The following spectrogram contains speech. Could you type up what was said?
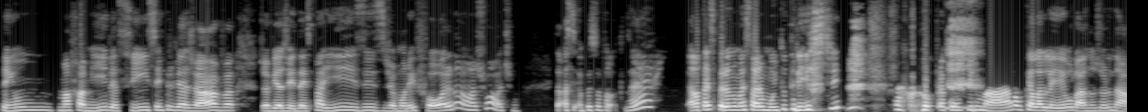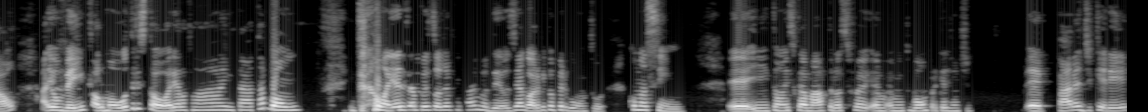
tenho uma família assim, sempre viajava, já viajei 10 países, já morei fora. Não, eu acho ótimo. Então, assim, a pessoa fala, é, ela tá esperando uma história muito triste para confirmar o que ela leu lá no jornal. Aí eu venho, falo uma outra história, ela fala, ai, tá, tá bom. Então aí a pessoa já fica, ai meu Deus, e agora o que, que eu pergunto? Como assim? É, então isso que a Mar trouxe foi, é, é muito bom, porque a gente é, para de querer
